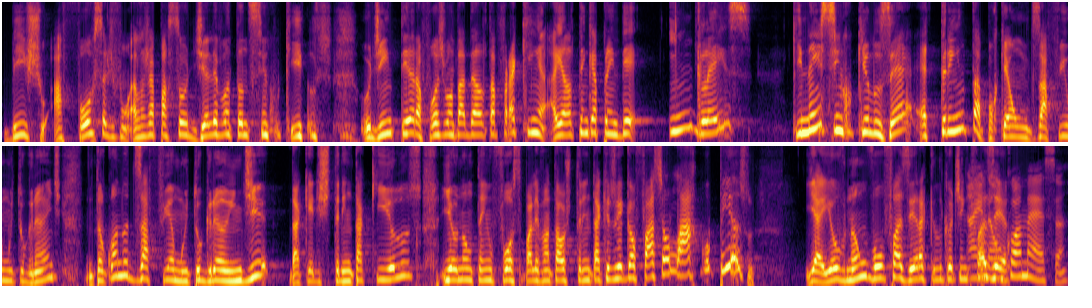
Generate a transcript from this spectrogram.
Bicho, a força de vontade. Ela já passou o dia levantando 5 quilos. O dia inteiro, a força de vontade dela tá fraquinha. Aí ela tem que aprender inglês, que nem 5 quilos é, é 30, porque é um desafio muito grande. Então, quando o desafio é muito grande, daqueles 30 quilos, e eu não tenho força para levantar os 30 quilos, o que, que eu faço? Eu largo o peso. E aí eu não vou fazer aquilo que eu tinha que Aí fazer. não começa.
